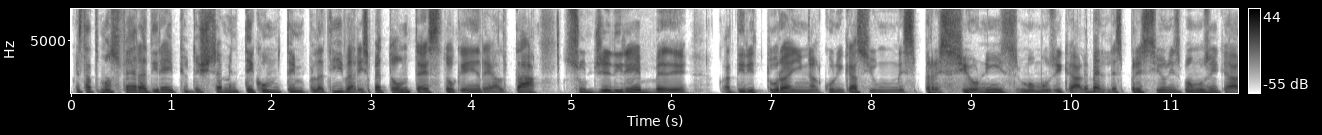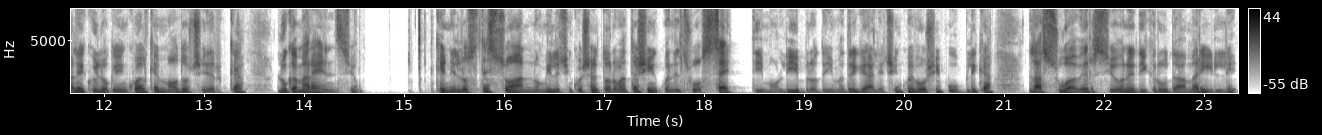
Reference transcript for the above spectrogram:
questa atmosfera direi più decisamente contemplativa rispetto a un testo che in realtà suggerirebbe addirittura in alcuni casi un espressionismo musicale. Beh, l'espressionismo musicale è quello che in qualche modo cerca Luca Marenzio che nello stesso anno 1595, nel suo settimo libro dei madrigali a cinque voci, pubblica la sua versione di Cruda Amarilli.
